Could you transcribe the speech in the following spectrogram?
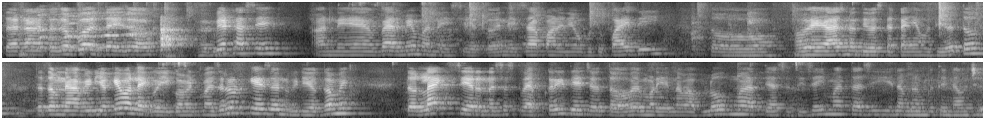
તો અટાણે તો જો બધા જો બેઠા છે અને બહાર મહેમાન છે તો એને ચા પાણી ને એવું બધું પાઈ દઈ. તો હવે આજનો દિવસ કાંઈ અહીંયા સુધી હતો. તો તમને આ વીડિયો કેવો લાગ્યો એ કોમેન્ટમાં જરૂર કહેજો ને વીડિયો ગમે. તો લાઈક શેર અને સબસ્ક્રાઈબ કરી દેજો. તો હવે મળીએ નવા બ્લોગમાં ત્યાં સુધી જય માતાજી. રામ રામ બધાને આવજો.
